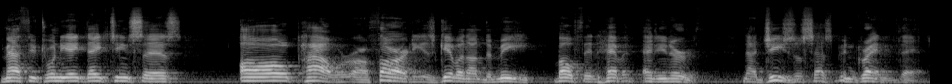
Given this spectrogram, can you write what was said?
Matthew 28 and 18 says, All power or authority is given unto me, both in heaven and in earth. Now, Jesus has been granted that.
